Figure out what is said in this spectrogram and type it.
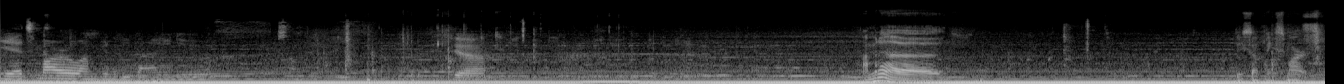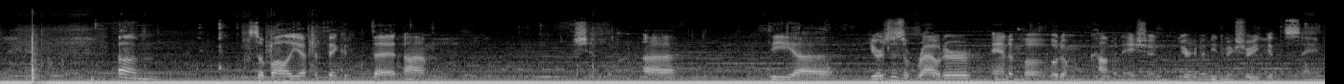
Yeah, tomorrow I'm gonna be buying you something. Yeah. I'm gonna do something smart. Um, so Bala, you have to think that um, shit. Uh, the uh, yours is a router and a modem combination. You're gonna need to make sure you get the same.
